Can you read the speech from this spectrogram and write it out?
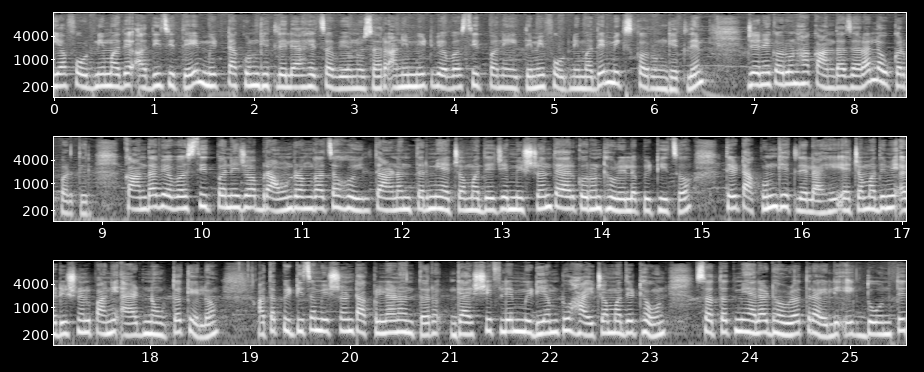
या फोडणीमध्ये आधीच इथे मीठ टाकून घेतलेले आहे चवीनुसार आणि मीठ व्यवस्थितपणे इथे मी फोडणीमध्ये मिक्स करून घेतले जेणेकरून हा कांदा जरा लवकर परतेल. कांदा व्यवस्थितपणे जेव्हा ब्राऊन रंगाचा होईल त्यानंतर मी याच्यामध्ये जे मिश्रण तयार करून ठेवलेलं पिठीचं ते टाकून घेतलेलं आहे. याच्यामध्ये मी ॲडिशनल पाणी ॲड नव्हतं केलं. आता पिठीचं मिश्रण टाकल्यानंतर गॅसची फ्लेम मिडियम टू हायच्यामध्ये ठेवून सतत मी ह्याला ढवळत राहिली. एक दोन ते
